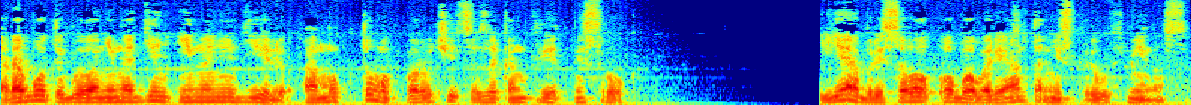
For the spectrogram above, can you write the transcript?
Работы было не на день и на неделю, а мог кто мог поручиться за конкретный срок. Я обрисовал оба варианта, не скрыл их минусы.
